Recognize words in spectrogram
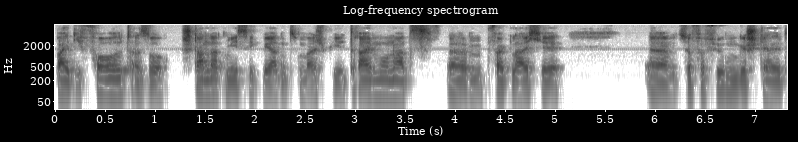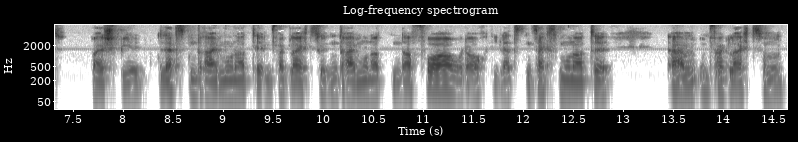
bei Default, also standardmäßig werden zum Beispiel drei Monats ähm, äh, zur Verfügung gestellt. Beispiel letzten drei Monate im Vergleich zu den drei Monaten davor oder auch die letzten sechs Monate ähm, im Vergleich zum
